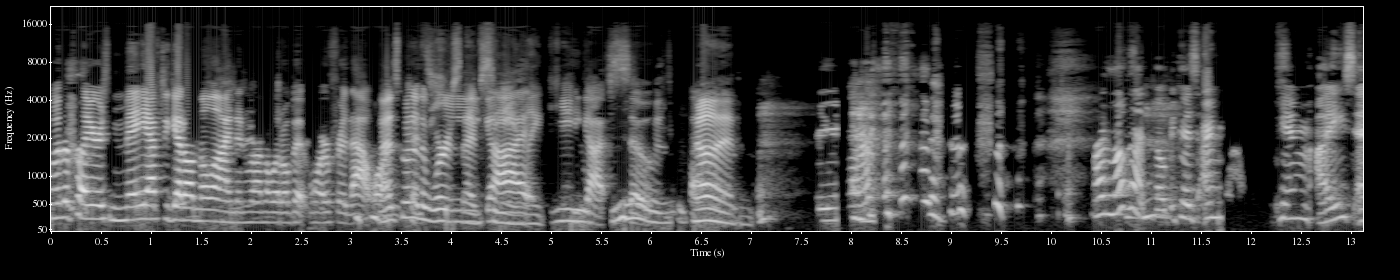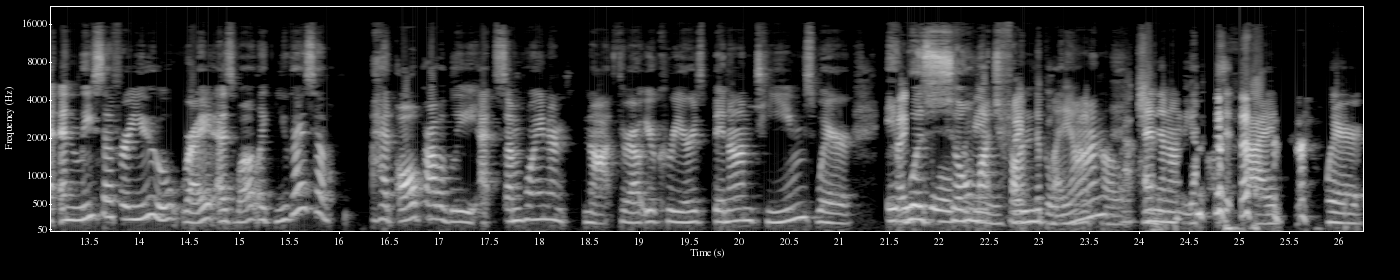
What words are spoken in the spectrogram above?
of the players may have to get on the line and run a little bit more for that one. That's one of the worst I've got, seen. Like he, he got so done. I love that though because I'm Kim Ice and Lisa for you, right? As well. Like you guys have had all probably at some point or not throughout your careers been on teams where it high was so much fun to play on. And then on the opposite side where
